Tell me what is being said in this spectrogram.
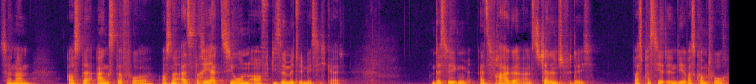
sondern aus der Angst davor, aus einer, als Reaktion auf diese Mittelmäßigkeit. Und deswegen als Frage, als Challenge für dich, was passiert in dir? Was kommt hoch,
